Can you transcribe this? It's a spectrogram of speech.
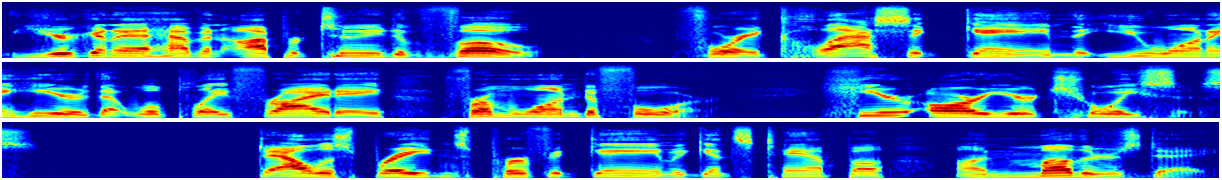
You're going to have an opportunity to vote for a classic game that you want to hear that we'll play Friday from 1 to 4. Here are your choices. Dallas Braden's perfect game against Tampa on Mother's Day.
